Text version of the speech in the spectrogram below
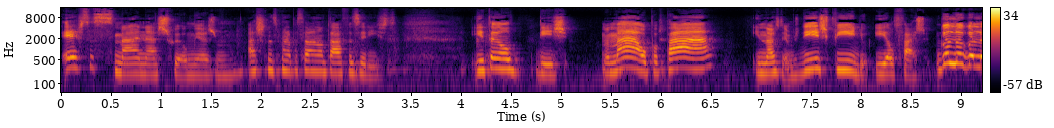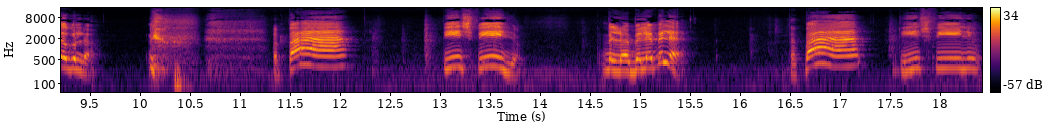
esta semana, acho eu mesmo. Acho que na semana passada não estava a fazer isto. E então ele diz mamá ou papá, e nós dizemos diz filho, e ele faz galô, galô, galô. papá, diz filho, belô, belô, belô. Papá, diz filho,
